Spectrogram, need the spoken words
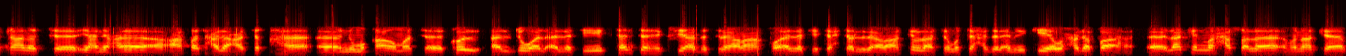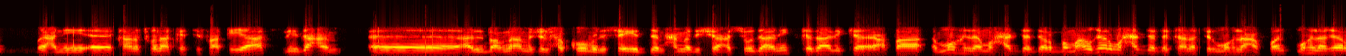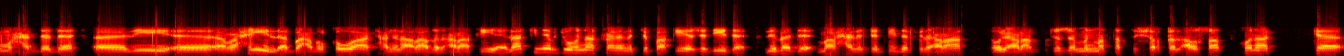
كانت يعني أعطت على عاتقها أنه مقاومة كل الدول التي تنتهك سيادة العراق والتي تحتل العراق الولايات المتحدة الأمريكية وحلفائها. آه، لكن ما حصل هناك يعني آه، كانت هناك اتفاقيات لدعم آه، البرنامج الحكومي للسيد محمد الشاع السوداني. كذلك إعطاء مهلة محددة ربما أو غير محددة كانت المهلة عفوا مهلة غير محددة لرحيل بعض القوات عن الأراضي العراقية. لكن يبدو هناك فعلا اتفاقية جديدة لبدء مرحلة جديدة في العراق. والعراق جزء من منطقة الشرق الأوسط. هناك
